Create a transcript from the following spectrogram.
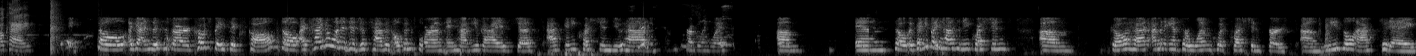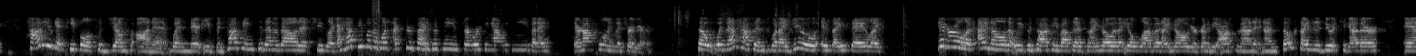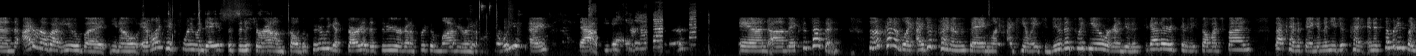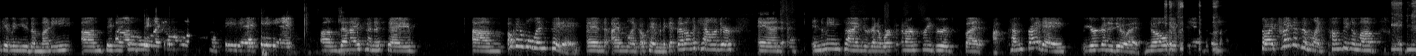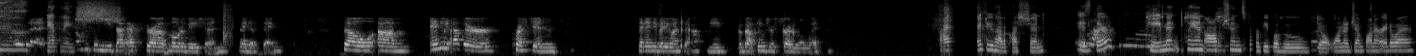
Okay. Okay. So again, this is our Coach Basics call. So I kind of wanted to just have an open forum and have you guys just ask any questions you have struggling with. Um, and so if anybody has any questions, um, go ahead. I'm going to answer one quick question first. Um, Liesel asked today, how do you get people to jump on it when they're, you've been talking to them about it? She's like, I have people that want to exercise with me and start working out with me, but I, they're not pulling the trigger. So when that happens, what I do is I say like, hey girl, like I know that we've been talking about this and I know that you'll love it. I know you're going to be awesome at it and I'm so excited to do it together. And I don't know about you, but you know, it only takes 21 days to finish around. So the sooner we get started, the sooner you're going to freaking love your results. So what do you say that we get and uh, makes this happen? So that's kind of like, I just kind of am saying like, I can't wait to do this with you. We're going to do this together. It's going to be so much fun, that kind of thing. And then you just kind of, and if somebody's like giving you the money um, thing, like, oh, like, oh, payday, payday, um, then I kind of say, um, okay, well, when's payday? And I'm like, okay, I'm going to get that on the calendar. And in the meantime, you're going to work in our free groups, but come Friday, you're going to do it. No ands, so I kind of am like pumping them up. Anthony, people need that extra motivation kind of thing. So, um, any other questions that anybody wants to ask me about things you're struggling with? I, I do have a question. Is there payment plan options for people who don't want to jump on it right away?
